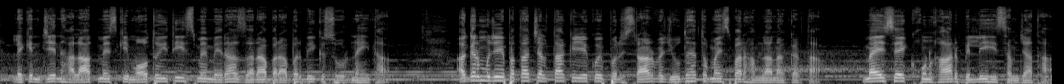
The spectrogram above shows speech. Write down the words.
لیکن جن حالات میں اس کی موت ہوئی تھی، اس میں میرا ذرا برابر بھی قصور نہیں تھا۔ اگر مجھے یہ پتا چلتا کہ یہ کوئی پرسرار وجود ہے، تو میں اس پر حملہ نہ کرتا۔ میں اسے ایک خونخار بلی ہی سمجھا تھا۔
